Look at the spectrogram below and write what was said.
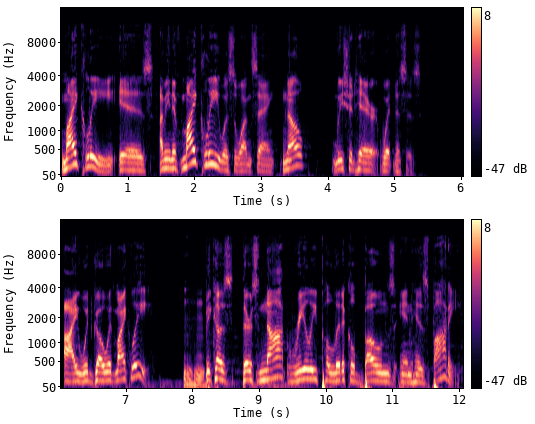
Mike Lee is. I mean, if Mike Lee was the one saying no, we should hear witnesses, I would go with Mike Lee because there's not really political bones in his body.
